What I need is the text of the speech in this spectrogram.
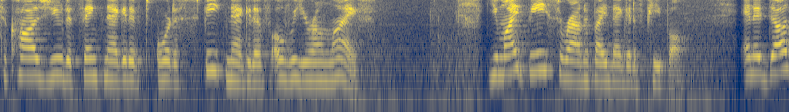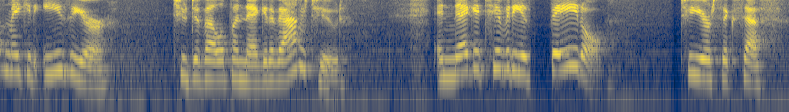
to cause you to think negative or to speak negative over your own life. You might be surrounded by negative people, and it does make it easier to develop a negative attitude. And negativity is fatal to your success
